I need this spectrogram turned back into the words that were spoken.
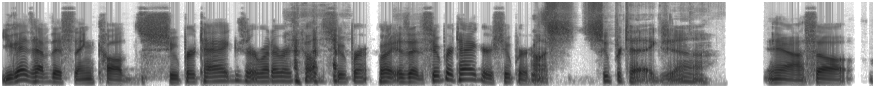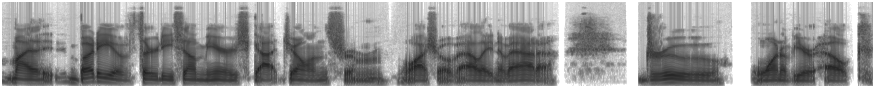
You guys have this thing called super tags or whatever it's called. super. Wait, is it super tag or super hunt? it's super tags, yeah. Yeah, so my buddy of 30 some years, Scott Jones from Washoe Valley, Nevada, drew one of your elk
